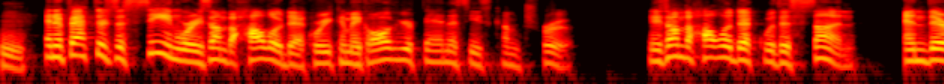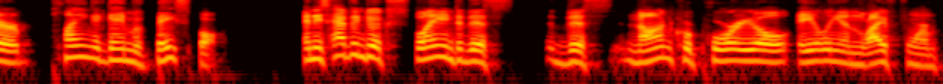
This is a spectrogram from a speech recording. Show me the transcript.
Hmm. And in fact, there's a scene where he's on the holodeck where you can make all of your fantasies come true. And he's on the holodeck with his son, and they're playing a game of baseball. And he's having to explain to this, this non corporeal alien life form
